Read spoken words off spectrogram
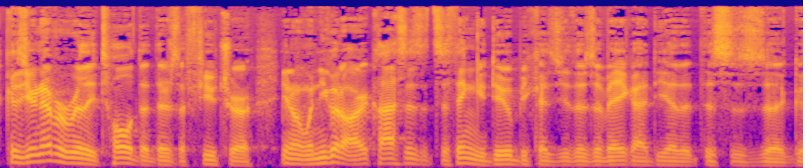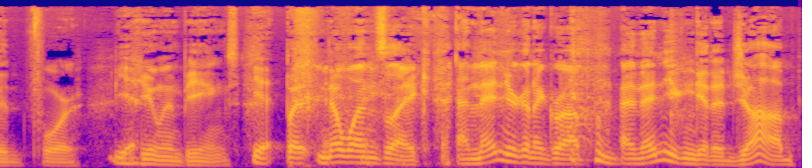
Because you're never really told that there's a future. You know, when you go to art classes, it's a thing you do because you, there's a vague idea that this is uh, good for Yeah. human beings. Yeah. But no one's like, and then you're going to grow up and then you can get a job.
